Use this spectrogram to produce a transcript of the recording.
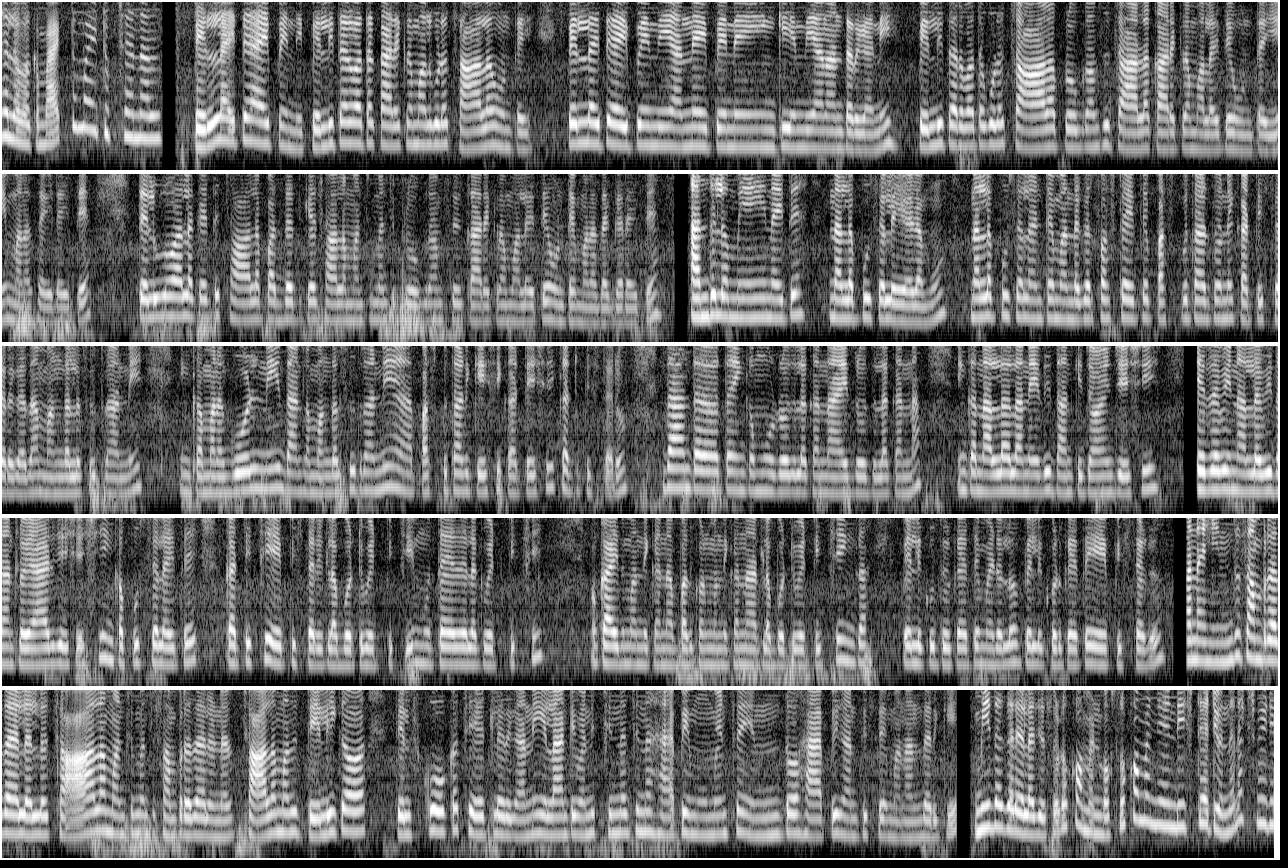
Hello welcome back to my YouTube channel. పెళ్ళి అయితే అయిపోయింది. పెళ్ళి తర్వాత కార్యక్రమాలు కూడా చాలా ఉంటాయి. పెళ్ళి అయితే అయిపోయింది అన్నీ అయిపోయినాయి ఇంకేంది అని అంటారు కానీ పెళ్ళి తర్వాత కూడా చాలా ప్రోగ్రామ్స్ చాలా కార్యక్రమాలు అయితే ఉంటాయి మన సైడ్ అయితే. తెలుగు వాళ్ళకైతే చాలా పద్ధతిగా చాలా మంచి మంచి ప్రోగ్రామ్స్ కార్యక్రమాలు అయితే ఉంటాయి మన దగ్గర అయితే. అందులో మెయిన్ అయితే నల్ల పూసలు వేయడము. నల్ల పూసలు అంటే మన దగ్గర ఫస్ట్ అయితే పసుపు తాడుతోనే కట్టిస్తారు కదా మంగళసూత్రాన్ని. ఇంకా మన గోల్డ్ని దాంట్లో మంగళసూత్రాన్ని పసుపు తాడికేసి కట్టేసి కట్టిపిస్తారు. దాని తర్వాత ఇంకా మూడు రోజుల కన్నా ఐదు రోజుల కన్నా ఇంకా నల్లలు అనేది దానికి జాయిన్ చేసి ఎర్రవి నల్లవి దాంట్లో యాడ్ చేసేసి ఇంకా పుస్తలు అయితే కట్టించి వేపిస్తారు. ఇట్లా బొట్టు పెట్టించి ముత్తైదులకు పెట్టించి ఒక ఐదు మంది కన్నా పదకొండు మంది కన్నా అట్లా బొట్టు పెట్టించి ఇంకా పెళ్ళి కూతురికి అయితే మెడలో పెళ్ళి కొడుకు అయితే వేపిస్తాడు. మన హిందూ సంప్రదాయాలలో చాలా మంచి మంచి సంప్రదాయాలు ఉన్నారు. చాలా మంది తెలియక తెలుసుకోక చేయట్లేదు కానీ ఇలాంటివన్నీ చిన్న చిన్న హ్యాపీ మూమెంట్స్ ఎంతో హ్యాపీగా అనిపిస్తాయి మనందరికీ. మీ దగ్గర ఎలా చేస్తాడో కామెంట్ బాక్స్లో కామెంట్ చేయండి. స్టేట్ ఉంది నెక్స్ట్ వీడియో.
